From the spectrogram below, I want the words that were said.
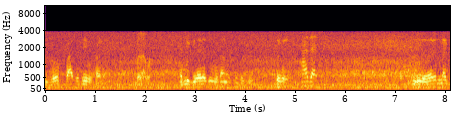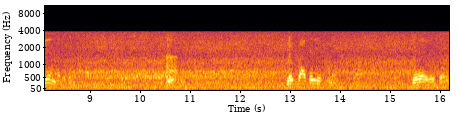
બરાબર એટલી લોક પાસેથી વખાણે બરાબર આપણી ઘેર હજુ વખાણે છે બધું. તો કે હા દાદા એ વ્યવહાર જ ના આ લોકો. પાસે જ વખાણે વ્યવહાર એવો કરે.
